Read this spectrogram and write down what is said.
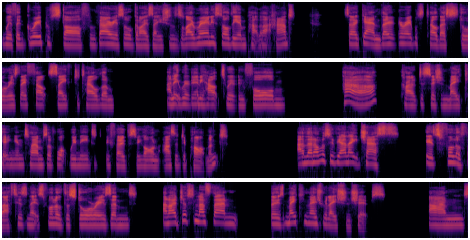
with a group of staff from various organizations. And I really saw the impact that had. So again, they were able to tell their stories. They felt safe to tell them. And it really helped to inform her kind of decision making in terms of what we needed to be focusing on as a department. And then obviously the NHS is full of that, isn't it? It's full of the stories and and I just love then those making those relationships and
